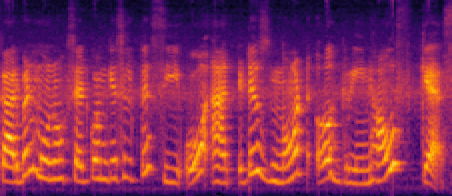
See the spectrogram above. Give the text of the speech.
कार्बन मोनोऑक्साइड को हम कैसे लिखते हैं? C O and it is not a green house gas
